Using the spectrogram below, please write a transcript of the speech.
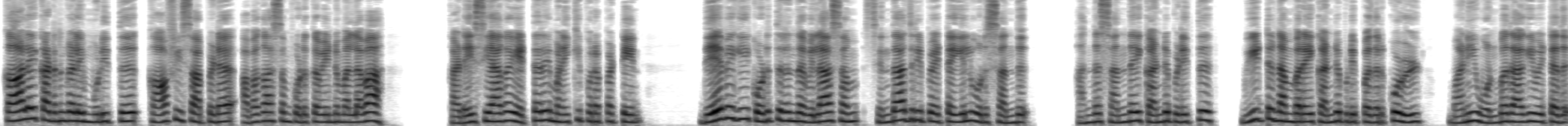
காலை கடன்களை முடித்து காஃபி சாப்பிட அவகாசம் கொடுக்க வேண்டுமல்லவா? கடைசியாக எட்டரை மணிக்கு புறப்பட்டேன். தேவகி கொடுத்திருந்த விலாசம் சிந்தாதிரிப்பேட்டையில் ஒரு சந்து. அந்த சந்தை கண்டுபிடித்து வீட்டு நம்பரை கண்டுபிடிப்பதற்குள் மணி ஒன்பதாகிவிட்டது.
